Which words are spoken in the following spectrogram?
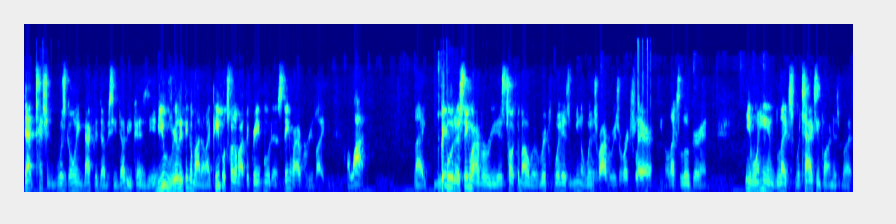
that tension was going back to WCW. Because if you really think about it, like people talk about the Great Muta and Sting rivalry like a lot. Like Muta and Sting rivalry is talked about with Rick with his you know with his rivalries with Ric Flair, you know Lex Luger, and even when he and Lex were tag team partners, but.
